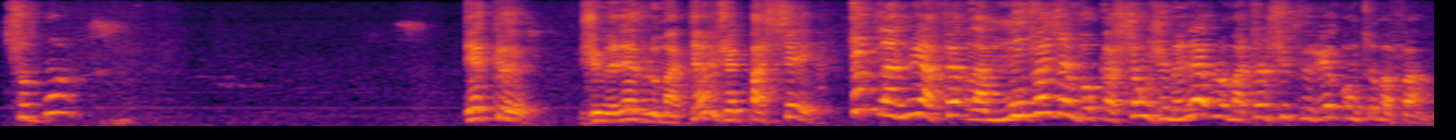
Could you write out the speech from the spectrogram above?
Sauf moi. Dès que je me lève le matin, j'ai passé toute la nuit à faire la mauvaise invocation. Je me lève le matin, je suis furieux contre ma femme.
